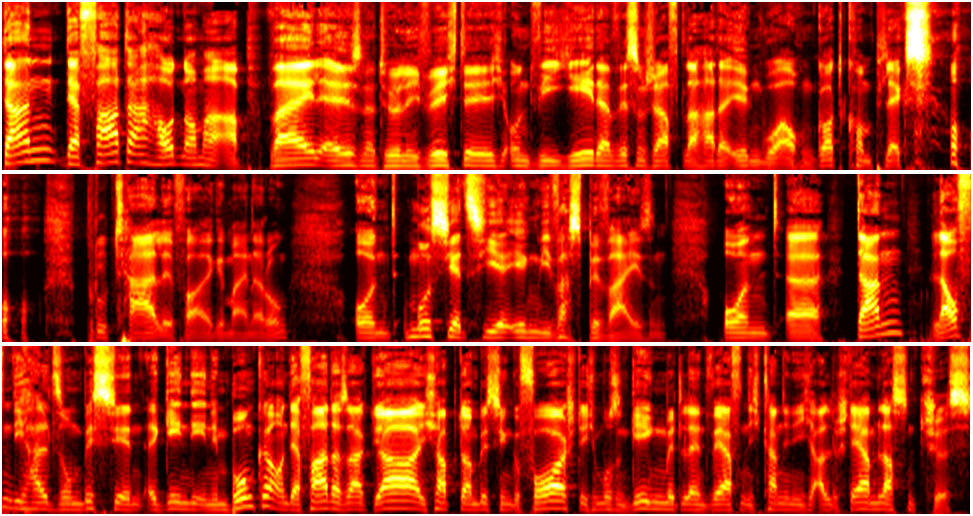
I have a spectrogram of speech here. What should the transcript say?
dann der Vater haut nochmal ab, weil er ist natürlich wichtig und wie jeder Wissenschaftler hat er irgendwo auch einen Gottkomplex. Brutale Verallgemeinerung. Und muss jetzt hier irgendwie was beweisen. Und äh, dann laufen die halt so ein bisschen, äh, gehen die in den Bunker und der Vater sagt, ja, ich habe da ein bisschen geforscht, ich muss ein Gegenmittel entwerfen, ich kann die nicht alle sterben lassen, tschüss.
